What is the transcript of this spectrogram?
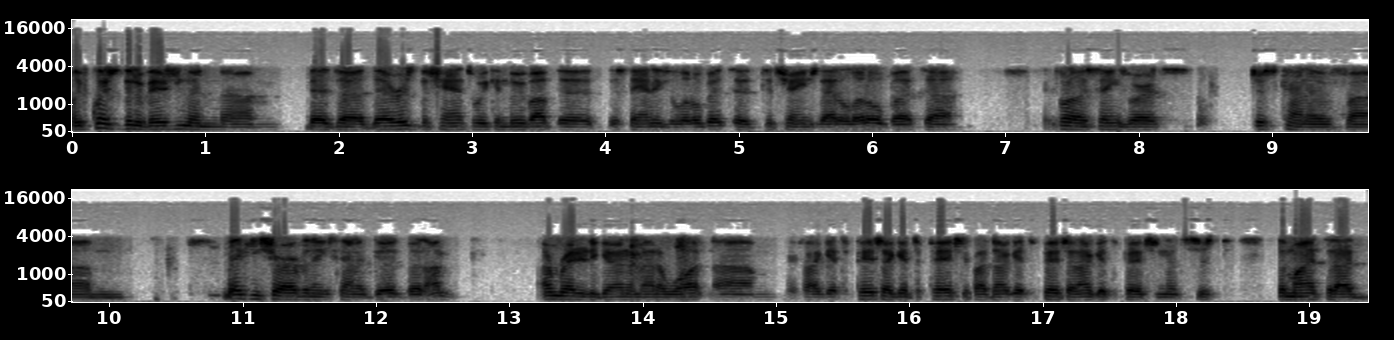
we've clinched the division and um, there's a there is the chance we can move up the, the standings a little bit to, to change that a little, but uh, it's one of those things where it's just kind of um, making sure everything's kind of good. But I'm I'm ready to go no matter what. Um, if I get to pitch, I get to pitch. If I don't get to pitch, I don't get to pitch, and it's just the mindset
